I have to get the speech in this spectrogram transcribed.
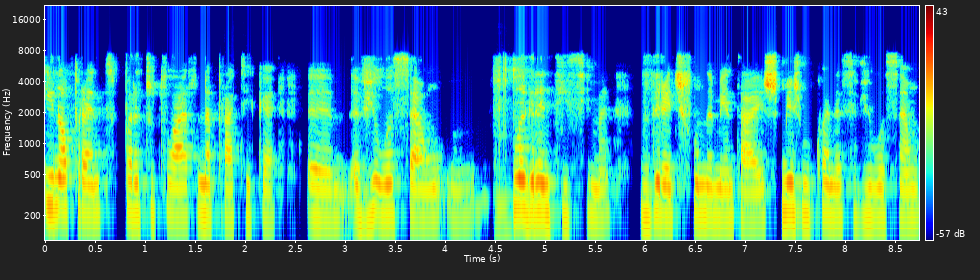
inoperante para tutelar na prática um, a violação hum, flagrantíssima de direitos fundamentais, mesmo quando essa violação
